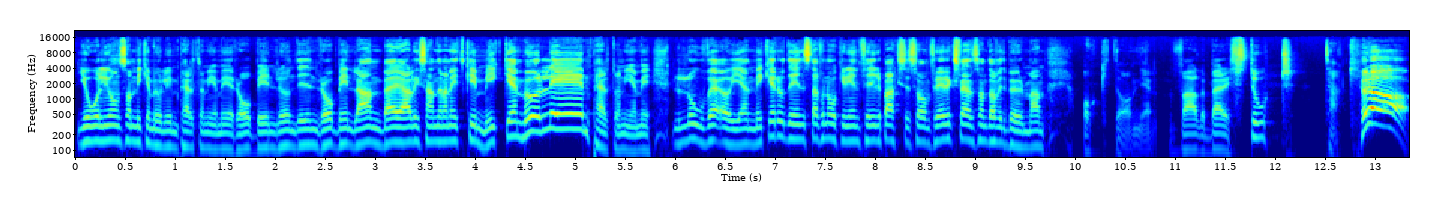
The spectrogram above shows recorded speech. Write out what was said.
Joel Jonsson, Micke Mullin Peltoniemi, Robin Lundin, Robin Landberg, Alexander Manitski, Micke Mullin Peltoniemi, Love Öjen, Micke Rodin, Staffan Åkerlind, Filip Axelsson, Fredrik Svensson, David Burman och Daniel Wallberg. Stort tack! Hurra!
